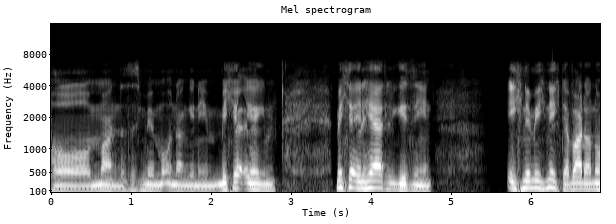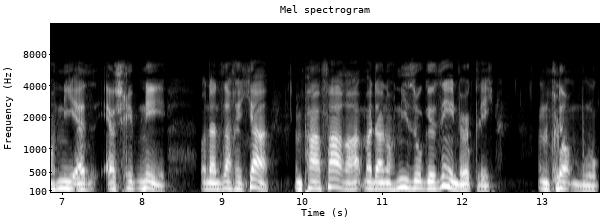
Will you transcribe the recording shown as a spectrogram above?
oh Mann, das ist mir immer unangenehm. Michael, äh, Michael Hertel gesehen. Ich nämlich nicht, der war da noch nie. Er, er schrieb, nee. Und dann sage ich, ja, ein paar Fahrer hat man da noch nie so gesehen, wirklich. In Kloppenburg.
